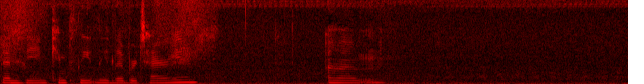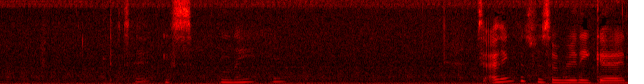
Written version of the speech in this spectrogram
than being completely libertarian. Um, does it explain? So I think this was a really good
